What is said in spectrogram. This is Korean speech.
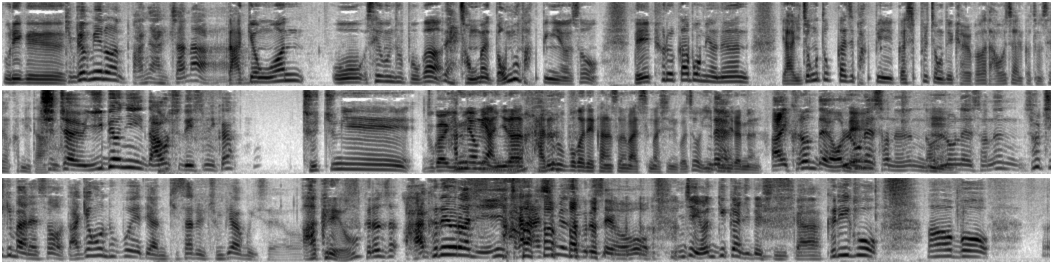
우리 그 김병민 의원 많이 알잖아. 나경원 오세훈 후보가 네. 정말 너무 박빙이어서 내 표를 까보면은 야 이 정도까지 박빙일까 싶을 정도의 결과가 나오지 않을까 저는 생각합니다. 진짜요? 이변이 나올 수도 있습니까? 둘 중에 누가 한 명이 아니라 다른 후보가 될 가능성을 말씀하시는 거죠? 네. 이변이라면. 네. 아니 그런데 언론에서는 네. 언론에서는 음. 솔직히 말해서 나경원 후보에 대한 기사를 준비하고 있어요. 아 그래요? 그런 아 그래요라니 잘 아시면서 그러세요. 이제 연기까지 되시니까 그리고 어뭐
